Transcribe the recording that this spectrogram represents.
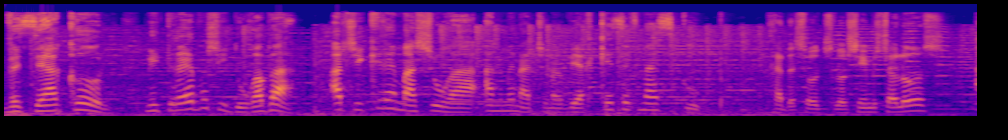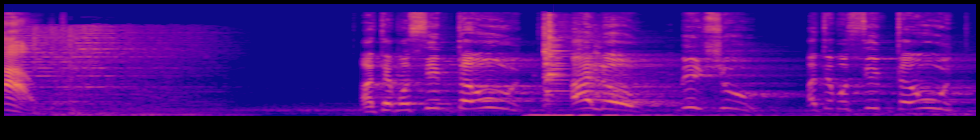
וזה הכל, נתראה בשידור הבא, עד שיקרה משהו רע על מנת שנרוויח כסף מהסקופ. חדשות 33, אאוט. אתם עושים טעות! הלו, מישהו! אתם עושים טעות!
